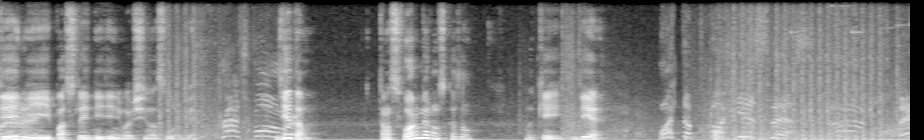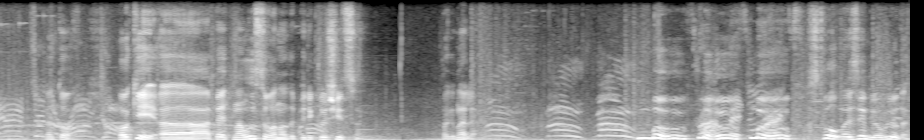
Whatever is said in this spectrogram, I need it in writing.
день, и последний день вообще на службе. Где там? Трансформер, он сказал? Окей, где? Готов. Окей, э, опять на лысого надо переключиться. Погнали. Мув, мув, мув. Ствол на землю, ублюдок.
